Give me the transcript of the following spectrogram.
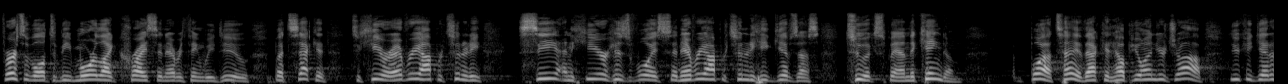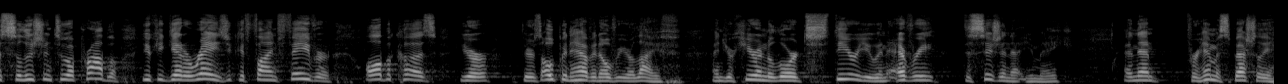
First of all, to be more like Christ in everything we do. But second, to hear every opportunity, see and hear His voice in every opportunity He gives us to expand the kingdom. Boy, I'll tell you, that could help you on your job. You could get a solution to a problem. You could get a raise. You could find favor, all because there's open heaven over your life and you're hearing the Lord steer you in every decision that you make. And then for him especially,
